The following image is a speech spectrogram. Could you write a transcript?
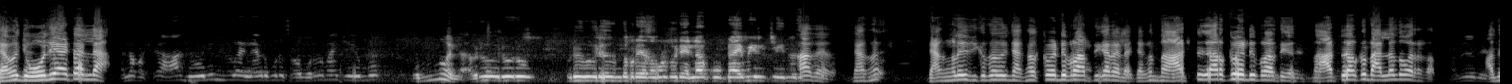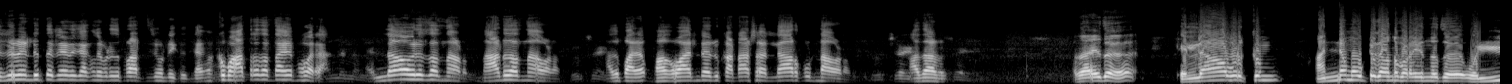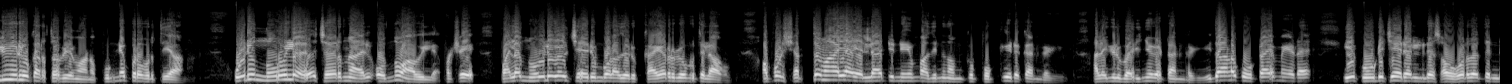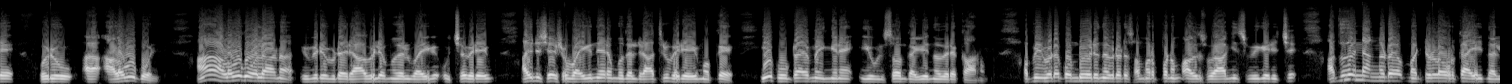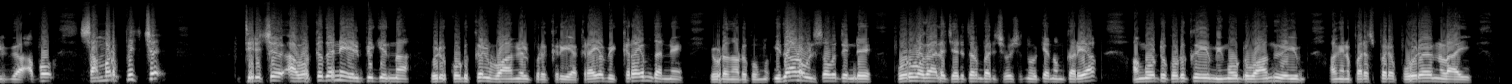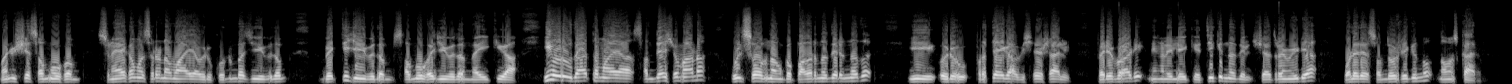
ഞങ്ങൾ ജോലിയായിട്ടല്ല. അല്ല പക്ഷെ ആ ജോലി നിങ്ങൾ എല്ലാവരും കൂടെ സൗഹൃദമായി ചെയ്യുമ്പോൾ ഒന്നുമല്ല. ഒരു ഒരു ഒരു ഒരു ഒരു എന്താ പറയാ നമ്മൾക്കൊരു എല്ലാ കൂട്ടായ്മയിൽ ചെയ്യുന്ന അതെ. ഞങ്ങൾ ഞങ്ങൾ ഇരിക്കുന്നത് ഞങ്ങൾക്ക് വേണ്ടി പ്രാർത്ഥിക്കാനല്ല. ഞങ്ങൾ നാട്ടുകാർക്ക് വേണ്ടി പ്രാർത്ഥിക്കാൻ. നാട്ടുകാർക്ക് നല്ലത് വരണം. അതെ, അതെ. അതിനു വേണ്ടി തന്നെയാണ് ഞങ്ങൾ ഇവിടെ പ്രാർത്ഥിച്ചുകൊണ്ടിരിക്കുന്നത്. ഞങ്ങൾക്ക് മാത്രം തന്നായ പോരാ. എല്ലാവരും നന്നാവണം. നാട് നന്നാവണം. തീർച്ചയായും, അത് ഭഗവാന്റെ ഒരു കടാക്ഷം എല്ലാവർക്കും ഉണ്ടാവണം. അതാണ്. അതായത് എല്ലാവർക്കും അന്നമൂട്ടുക എന്ന് പറയുന്നത് വലിയൊരു കർത്തവ്യമാണ് പുണ്യപ്രവൃത്തിയാണ്. ഒരു നൂൽ ചേർന്നാൽ ഒന്നും ആവില്ല. പക്ഷേ പല നൂലുകൾ ചേരുമ്പോൾ അതൊരു കയർ രൂപത്തിലാകും. അപ്പോൾ ശക്തമായ എല്ലാറ്റിനെയും അതിന് നമുക്ക് പൊക്കിയെടുക്കാൻ കഴിയും അല്ലെങ്കിൽ വരിഞ്ഞു കെട്ടാൻ കഴിയും. ഇതാണ് കൂട്ടായ്മയുടെ ഈ കൂടിച്ചേരലിന്റെ സൗഹൃദത്തിന്റെ ഒരു അളവുകോൽ. ആ അളവുകോലാണ് ഇവരിവിടെ രാവിലെ മുതൽ വൈകി ഉച്ചവരെയും അതിനുശേഷം വൈകുന്നേരം മുതൽ രാത്രി വരെയും ഒക്കെ ഈ കൂട്ടായ്മ ഇങ്ങനെ ഈ ഉത്സവം കഴിയുന്നവരെ കാണും. അപ്പൊ ഇവിടെ കൊണ്ടുവരുന്നവരുടെ സമർപ്പണം അത് വാങ്ങി സ്വീകരിച്ച് അത് തന്നെ അങ്ങോട്ട് മറ്റുള്ളവർക്കായി നൽകുക. അപ്പോൾ സമർപ്പിച്ച് തിരിച്ച് അവർക്ക് തന്നെ ഏൽപ്പിക്കുന്ന ഒരു കൊടുക്കൽ വാങ്ങൽ പ്രക്രിയ ക്രയവിക്രയം തന്നെ ഇവിടെ നടക്കുന്നു. ഇതാണ് ഉത്സവത്തിന്റെ പൂർവകാല ചരിത്രം പരിശോധിച്ച് നോക്കിയാൽ നമുക്കറിയാം. അങ്ങോട്ട് കൊടുക്കുകയും ഇങ്ങോട്ട് വാങ്ങുകയും അങ്ങനെ പരസ്പര പൂരകങ്ങളായി മനുഷ്യ സമൂഹം സ്നേഹമസൃണമായ ഒരു കുടുംബ ജീവിതം വ്യക്തി ജീവിതം സമൂഹ ജീവിതം നയിക്കുക. ഈ ഒരു ഉദാത്തമായ സന്ദേശമാണ് ഉത്സവം നമുക്ക് പകർന്നു തരുന്നത്. ഈ ഒരു പ്രത്യേക വിശേഷാൽ പരിപാടി നിങ്ങളിലേക്ക് എത്തിക്കുന്നതിൽ ക്ഷേത്ര മീഡിയ വളരെ സന്തോഷിക്കുന്നു. നമസ്കാരം.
